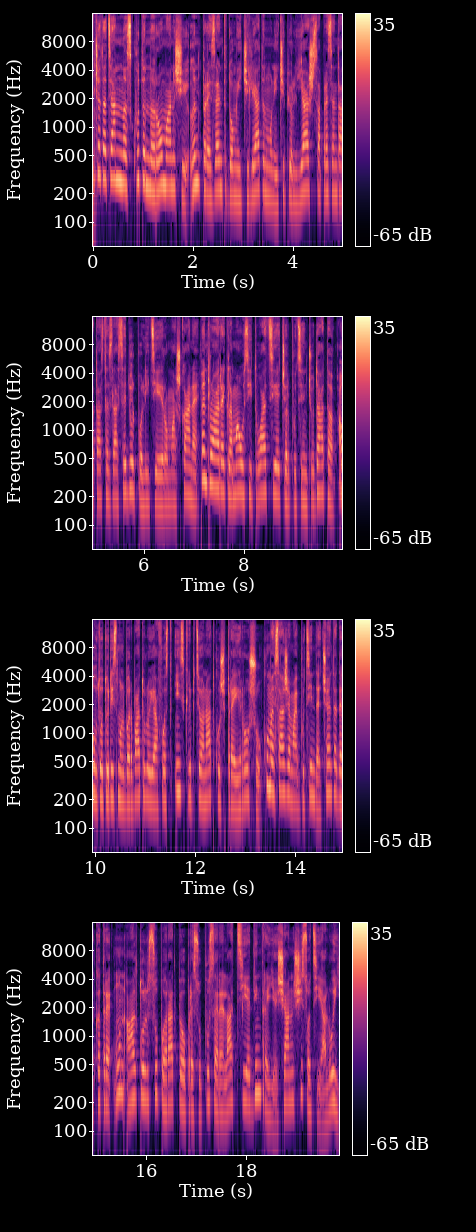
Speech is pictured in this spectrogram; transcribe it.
Un cetățean născut în Roman și în prezent domiciliat în municipiul Iași s-a prezentat astăzi la sediul poliției romașcane pentru a reclama o situație cel puțin ciudată. Autoturismul bărbatului a fost inscripționat cu spray roșu, cu mesaje mai puțin decente de către un altul supărat pe o presupusă relație dintre Ieșan și soția lui.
